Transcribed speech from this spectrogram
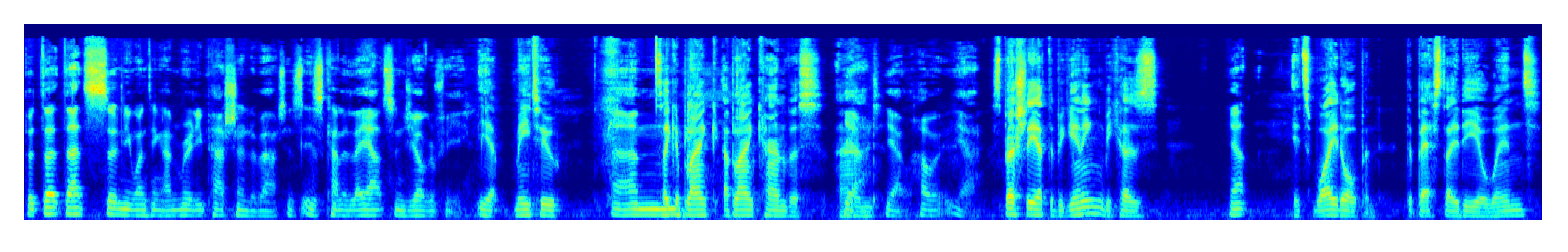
But that that's certainly one thing I'm really passionate about is, is kind of layouts and geography. yeah me too Um, It's like a blank a blank canvas, and yeah, yeah, how yeah, especially at the beginning because yeah. it's wide open. The best idea wins.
